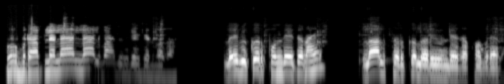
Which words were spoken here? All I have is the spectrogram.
खोबरं आपल्याला लाल भाजून घ्यायचे बघा. लय बी करपून द्यायचं नाही. लालसर कलर येऊन द्यायचा खोबऱ्याला.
